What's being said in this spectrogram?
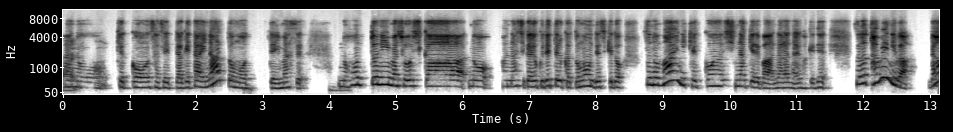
あの、結婚させてあげたいなと思っています。の本当に今少子化の話がよく出てるかと思うんですけど、その前に結婚しなければならないわけで、そのためには男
